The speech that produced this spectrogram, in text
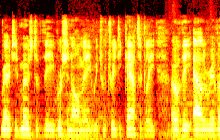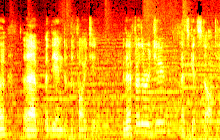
routed most of the Russian army, which retreated chaotically over the Alle River uh, at the end of the fighting. Without further ado, let's get started.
